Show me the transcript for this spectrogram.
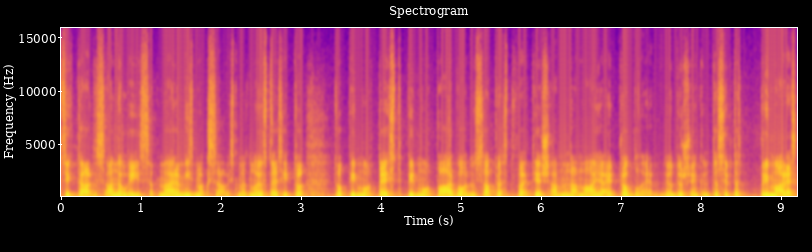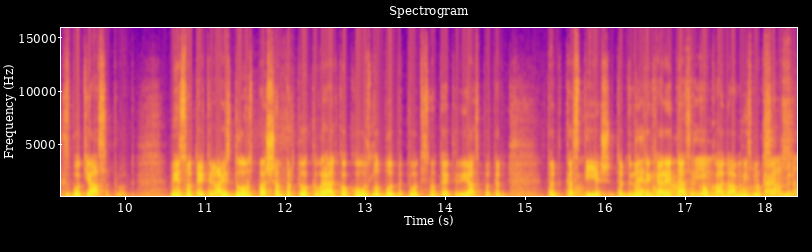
cik tādas analīzes apmēram izmaksā vismaz, nu, lai uztaisītu to, to pirmo testu, pirmo pārbaudi un saprastu, vai tiešām manā mājā ir problēma. Jo droši vien tas ir tas primārais, kas būtu jāsaprot. Viens noteikti ir aizdomas pašam par to, ka varētu kaut ko uzlabot, bet otrs noteikti ir jāsaprot, tad, tad kas tieši. Tad noteikti jārēķinās ar kaut kādām izmaksām. Ir.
